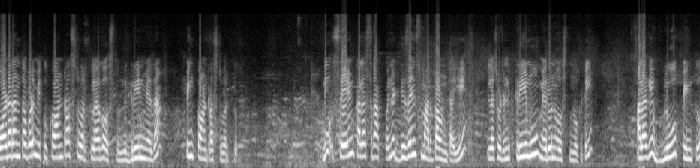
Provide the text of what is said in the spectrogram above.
బార్డర్ అంతా కూడా మీకు కాంట్రాస్ట్ వర్క్ లాగా వస్తుంది గ్రీన్ మీద pink contrast work. Same colours రాకపోయినా డిజైన్స్ మారుతూ ఉంటాయి. ఇలా చూడండి క్రీము మెరూన్ వస్తుంది ఒకటి. అలాగే బ్లూ పింక్.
